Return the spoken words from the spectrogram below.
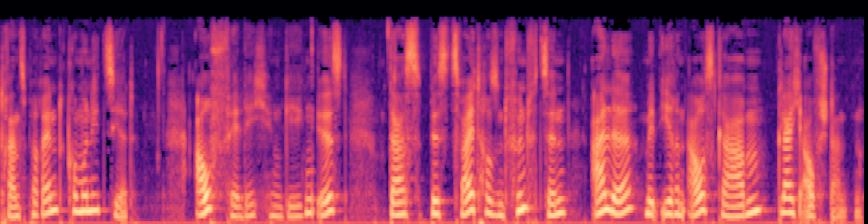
transparent kommuniziert. Auffällig hingegen ist, dass bis 2015 alle mit ihren Ausgaben gleich aufstanden.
